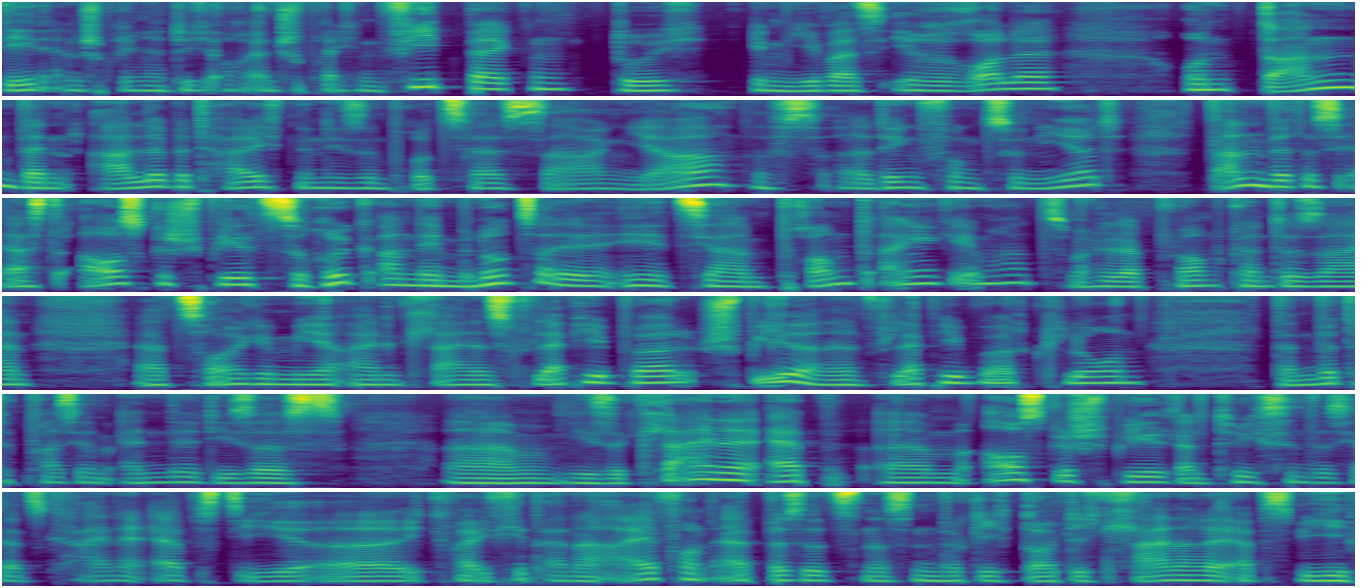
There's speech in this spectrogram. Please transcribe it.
den entsprechend natürlich auch entsprechend feedbacken durch eben jeweils ihre Rolle und dann, wenn alle Beteiligten in diesem Prozess sagen, ja, das Ding funktioniert, dann wird es erst ausgespielt zurück an den Benutzer, der den initialen Prompt eingegeben hat. Zum Beispiel der Prompt könnte sein, erzeuge mir ein kleines Flappy Bird-Spiel, einen Flappy Bird-Klon. Dann wird quasi am Ende dieses, ähm, diese kleine App ähm, ausgespielt. Natürlich sind das jetzt keine Apps, die äh, die Qualität einer iPhone-App besitzen. Das sind wirklich deutlich kleinere Apps wie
